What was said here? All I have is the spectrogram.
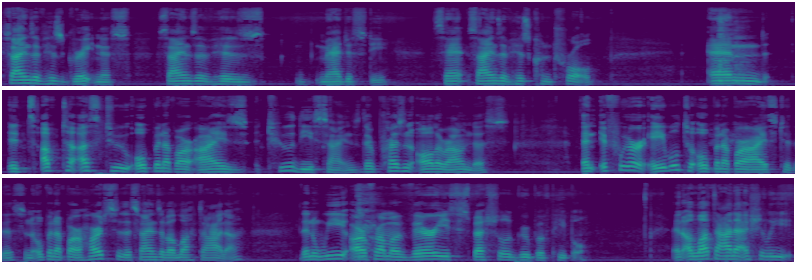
signs of His greatness, signs of His majesty, signs of His control. And it's up to us to open up our eyes to these signs. They're present all around us. And if we are able to open up our eyes to this and open up our hearts to the signs of Allah Ta'ala, then we are from a very special group of people. And Allah Ta'ala actually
